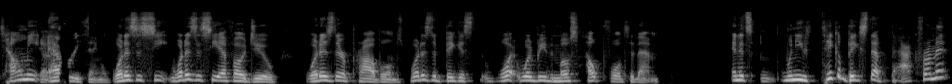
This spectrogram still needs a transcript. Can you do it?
Tell me yes. everything. What does a C what does a CFO do? What is their problems? What is the biggest what would be the most helpful to them? And it's when you take a big step back from it,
